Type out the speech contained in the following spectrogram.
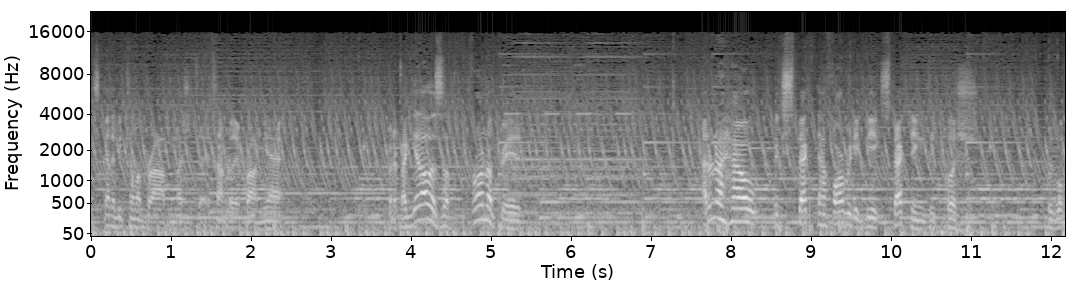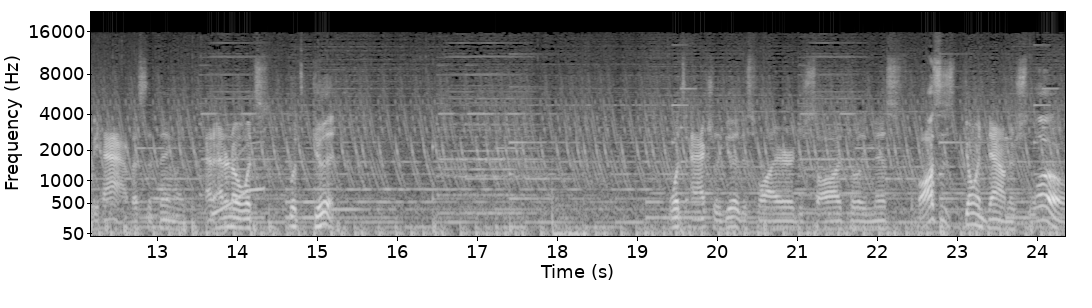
It's gonna become a problem, I should say. It's not really a problem yet. But if I get all this up front upgraded, I don't know how expect how far we'd be expecting to push with what we have. That's the thing. Like, I, I don't know what's what's good. What's actually good? This flyer just saw. I totally missed. The boss is going down. They're slow.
